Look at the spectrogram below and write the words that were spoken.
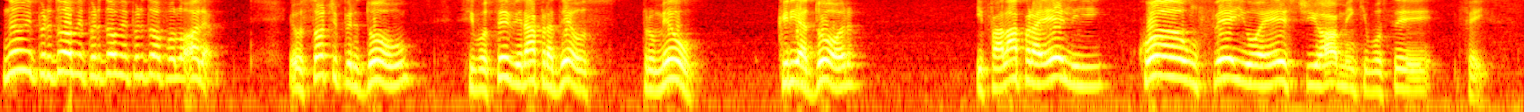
Não, me perdoa, me perdoa, me perdoa. Falou: olha, eu só te perdoo se você virar para Deus, para o meu Criador, e falar para ele quão feio é este homem que você fez.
